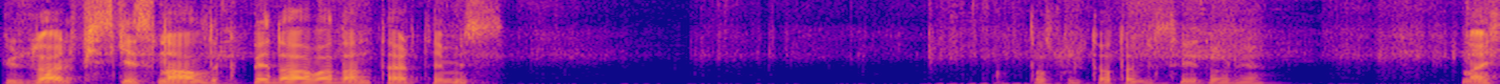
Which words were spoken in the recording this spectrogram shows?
Güzel. Fiskesini aldık bedavadan. Tertemiz. Hatta ulti atabilseydi oraya. Nice.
